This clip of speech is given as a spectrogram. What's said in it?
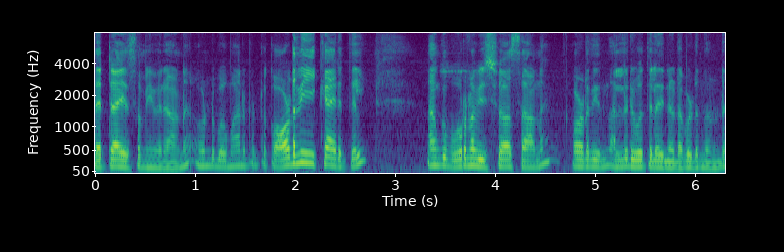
തെറ്റായ സമീപനമാണ്. അതുകൊണ്ട് ബഹുമാനപ്പെട്ട കോടതി ഇക്കാര്യത്തിൽ നമുക്ക് പൂർണ വിശ്വാസമാണ്. കോടതി നല്ല രൂപത്തിൽ അതിന് ഇടപെടുന്നുണ്ട്.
